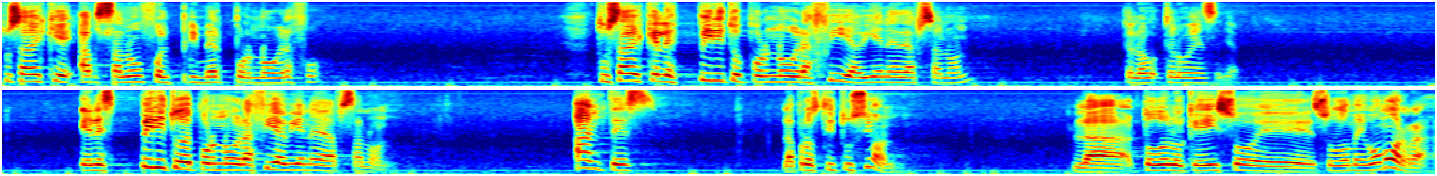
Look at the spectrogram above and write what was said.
¿Tú sabes que Absalón fue el primer pornógrafo? ¿Tú sabes que el espíritu pornografía viene de Absalón? Te lo, te lo voy a enseñar. El espíritu de pornografía viene de Absalón. Antes, la prostitución, todo lo que hizo eh, Sodoma y Gomorra,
